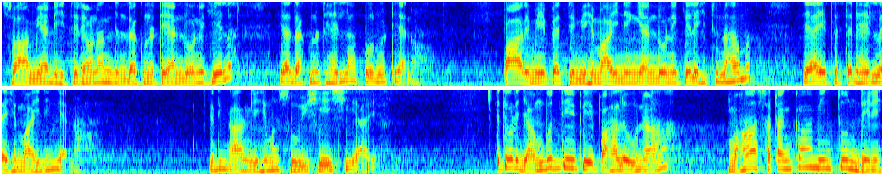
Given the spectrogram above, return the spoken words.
ස්වාමියයට හිතනවනන්ද දකුණට යන්ඩෝන කියලා එය දකුණට හෙල්ලා පුරුවට යනවා. පාරි මේ පැත්තේ මෙහෙම අයිනෙන් යන්ඩෝන කියල හිතුනහම එය ඒ පැත්තට හෙල්ලා එහෙම අයිනෙන් යනවා. ඉතින් ආං එහෙම සුවිශේෂී අය. එතකොට ජම්බුද්ධීපය පහළ වුණා මහා සටන්කාමින් තුන් දෙනෙ.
